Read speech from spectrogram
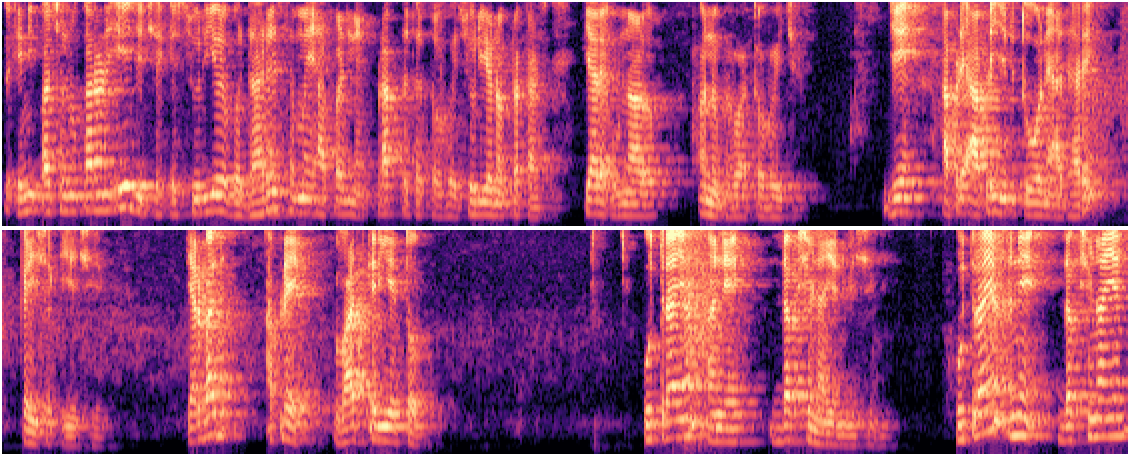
તો એની પાછળનું કારણ એ જ છે કે સૂર્ય વધારે સમય આપણને પ્રાપ્ત થતો હોય, સૂર્યનો પ્રકાશ, ત્યારે ઉનાળો અનુભવાતો હોય છે. જે આપણે આપણી જ ઋતુઓને આધારે કહી શકીએ છીએ. ત્યારબાદ આપણે વાત કરીએ તો ઉત્તરાયણ અને દક્ષિણાયન વિશેની. ઉત્તરાયણ અને દક્ષિણાયન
